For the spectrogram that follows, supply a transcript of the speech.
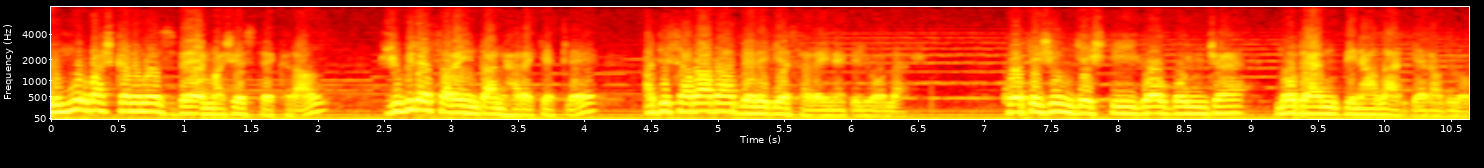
Cumhurbaşkanımız ve Majeste Kral, Jübile Sarayı'ndan hareketle Addis Ababa Belediye Sarayı'na geliyorlar. Kortejin geçtiği yol boyunca modern binalar yer alıyor.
